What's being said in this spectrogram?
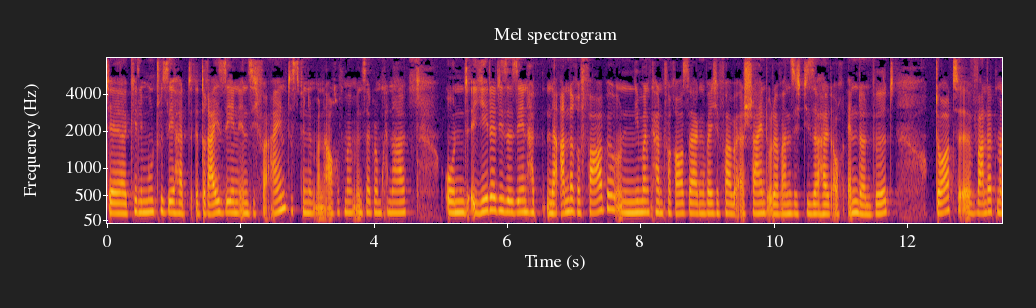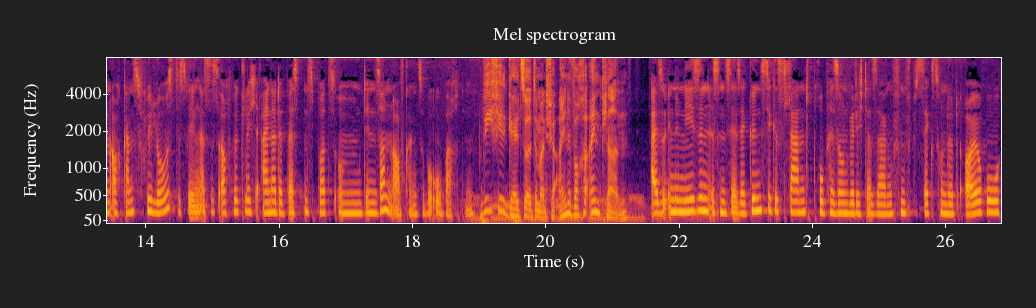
Der Kelimutu-See hat drei Seen in sich vereint. Das findet man auch auf meinem Instagram-Kanal. Und jeder dieser Seen hat eine andere Farbe und niemand kann voraussagen, welche Farbe erscheint oder wann sich diese halt auch ändern wird. Dort äh, wandert man auch ganz früh los. Deswegen ist es auch wirklich einer der besten Spots, um den Sonnenaufgang zu beobachten. Wie viel Geld sollte man für eine Woche einplanen? Also Indonesien ist ein sehr, sehr günstiges Land. Pro Person würde ich da sagen 500 bis 600 Euro.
